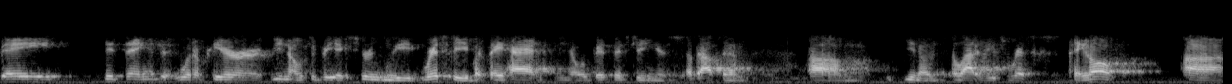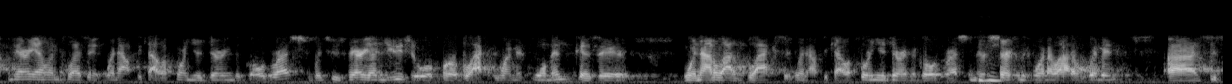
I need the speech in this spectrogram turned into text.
they did things that would appear, you know, to be extremely risky, but they had, you know, a business genius about them. Um, you know, a lot of these risks paid off. Uh, Mary Ellen Pleasant went out to California during the gold rush, which was very unusual for a black woman, woman because there were not a lot of blacks that went out to California during the gold rush, and there mm-hmm. certainly weren't a lot of women. Uh, just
